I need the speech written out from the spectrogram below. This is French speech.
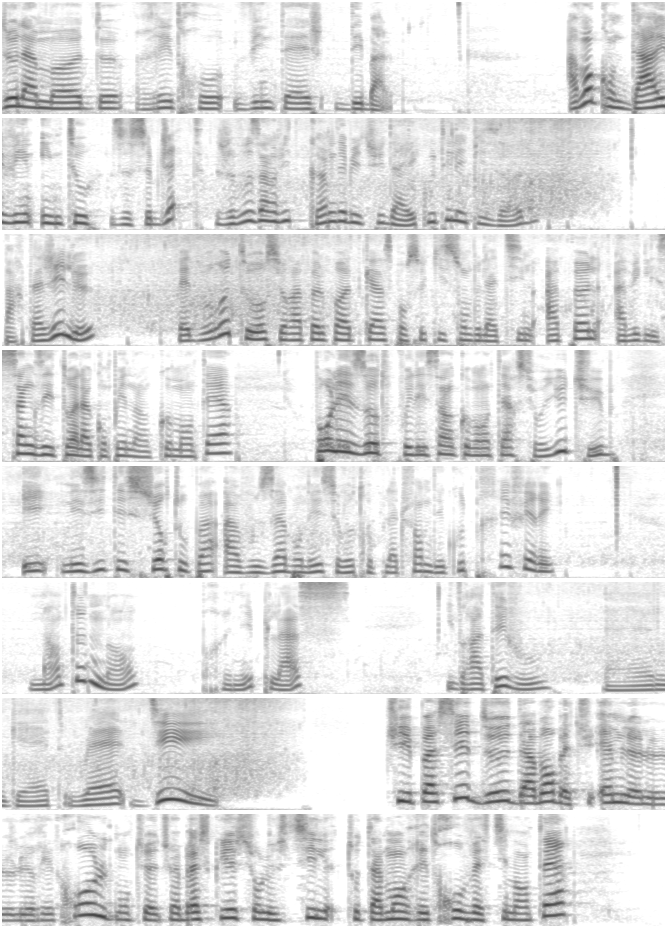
de la mode rétro, vintage, des balles. Avant qu'on dive in into the subject, je vous invite comme d'habitude à écouter l'épisode, partagez-le, faites vos retours sur Apple Podcast pour ceux qui sont de la team Apple avec les 5 étoiles accompagnées d'un commentaire. Pour les autres, vous pouvez laisser un commentaire sur YouTube et n'hésitez surtout pas à vous abonner sur votre plateforme d'écoute préférée. Maintenant, prenez place, hydratez-vous and get ready. Tu es passé de d'abord, bah, tu aimes le, le- le rétro, donc tu as, tu as basculé sur le style totalement rétro vestimentaire.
